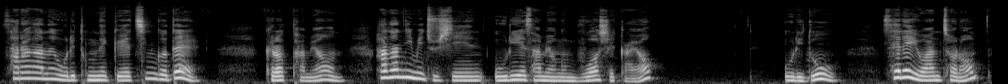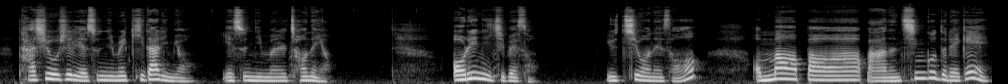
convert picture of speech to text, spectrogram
사랑하는 우리 동네교회 친구들, 그렇다면 하나님이 주신 우리의 사명은 무엇일까요? 우리도 세례 요한처럼 다시 오실 예수님을 기다리며 예수님을 전해요. 어린이집에서, 유치원에서 엄마 아빠와 많은 친구들에게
